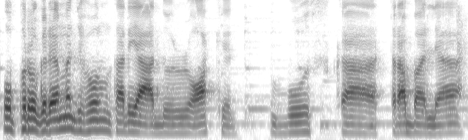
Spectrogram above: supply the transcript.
O programa de voluntariado Rocker busca trabalhar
